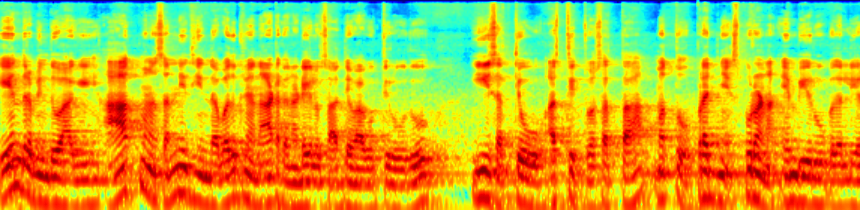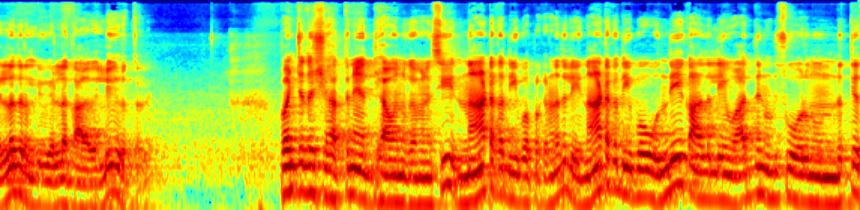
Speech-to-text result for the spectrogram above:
ಕೇಂದ್ರ ಬಿಂದುವಾಗಿ ಆತ್ಮನ ಸನ್ನಿಧಿಯಿಂದ ಬದುಕಿನ ನಾಟಕ ನಡೆಯಲು ಸಾಧ್ಯವಾಗುತ್ತಿರುವುದು ಈ ಸತ್ಯವು ಅಸ್ತಿತ್ವ, ಸತ್ತ ಮತ್ತು ಪ್ರಜ್ಞೆ, ಸ್ಫುರಣ ಎಂಬಿ ರೂಪದಲ್ಲಿ ಎಲ್ಲದರಲ್ಲಿಯೂ ಎಲ್ಲ ಕಾಲದಲ್ಲಿಯೂ ಇರುತ್ತದೆ. ಪಂಚದಶಿ ಹತ್ತನೇ ಅಧ್ಯಾಯವನ್ನು ಗಮನಿಸಿ, ನಾಟಕ ದೀಪ ಪ್ರಕರಣದಲ್ಲಿ ನಾಟಕ ದೀಪವು ಒಂದೇ ಕಾಲದಲ್ಲಿ ವಾದ್ಯ ನುಡಿಸುವವರನ್ನು ನೃತ್ಯ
